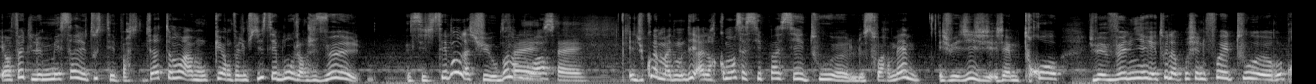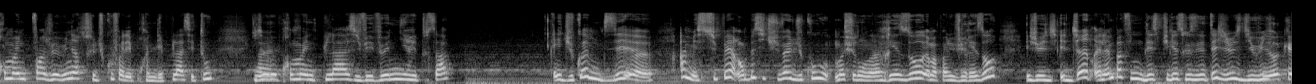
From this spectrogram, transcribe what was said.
Et en fait, le message et tout, c'était parti directement à mon cœur. En fait, je me suis dit, c'est bon, genre, je veux. C'est bon, là, je suis au bon endroit. Et du coup, elle m'a demandé, alors, comment ça s'est passé et tout, euh, le soir même? Et je lui ai dit, j'ai- j'aime trop, je vais venir et tout, la prochaine fois et tout, euh, reprends-moi une. Enfin, je vais venir, parce que du coup, il fallait prendre les places et tout. Je dis, Ouais. reprends-moi une place, je vais venir et tout ça. Et du coup, elle me disait, euh, ah, mais super, en plus, si tu veux, du coup, moi, je suis dans un réseau, elle m'a parlé du réseau. Et je lui ai dit, et déjà, elle n'a même pas fini d'expliquer ce que c'était, j'ai juste dit oui. Ok,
